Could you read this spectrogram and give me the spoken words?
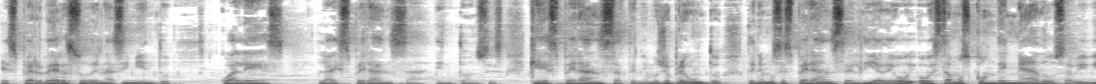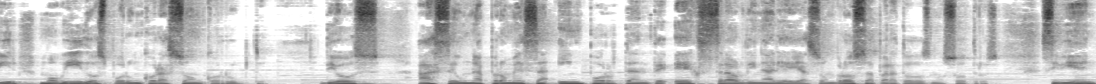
es perverso de nacimiento. ¿Cuál es? la esperanza entonces. ¿Qué esperanza tenemos? Yo pregunto, ¿tenemos esperanza el día de hoy o estamos condenados a vivir movidos por un corazón corrupto? Dios hace una promesa importante, extraordinaria y asombrosa para todos nosotros. Si bien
